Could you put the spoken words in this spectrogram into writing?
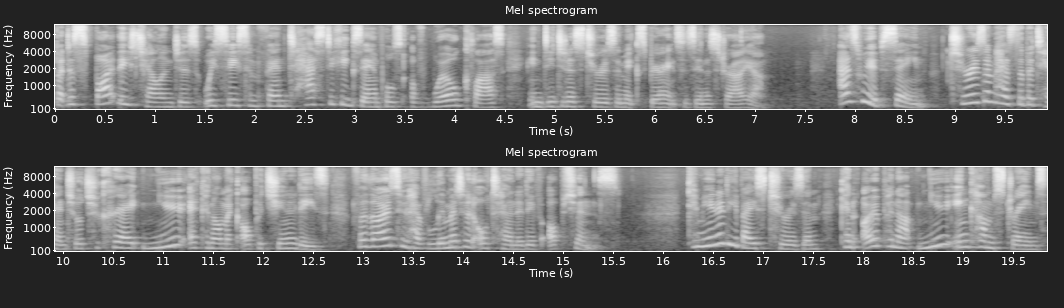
But despite these challenges, we see some fantastic examples of world-class Indigenous tourism experiences in Australia. As we have seen, tourism has the potential to create new economic opportunities for those who have limited alternative options. Community-based tourism can open up new income streams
